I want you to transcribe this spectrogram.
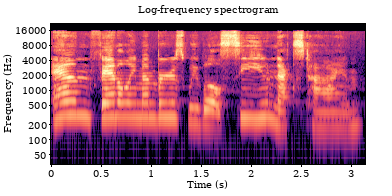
And family members, we will see you next time.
